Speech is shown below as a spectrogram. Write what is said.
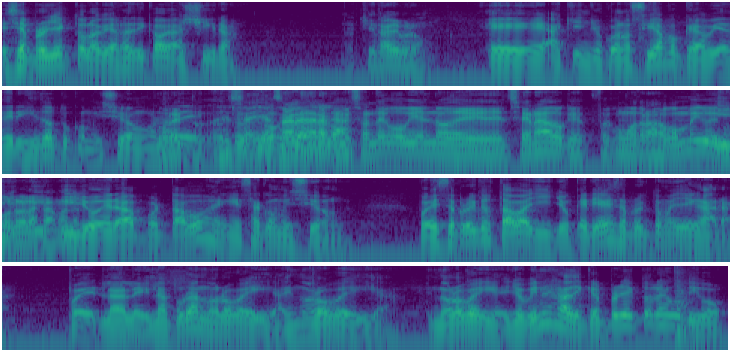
Ese proyecto lo había radicado Yashira, Chira Lebrón. Eh, a quien yo conocía porque había dirigido tu comisión o la de Correcto. tu- ya comisión, sale de la comisión de gobierno de- del Senado, que fue como trabajó conmigo y, corre a la Cámara. y yo era portavoz en esa comisión. Pues ese proyecto estaba allí. Yo quería que ese proyecto me llegara. Pues la legislatura no lo veía y no lo veía y no lo veía. Yo vine y radiqué el proyecto del Ejecutivo.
